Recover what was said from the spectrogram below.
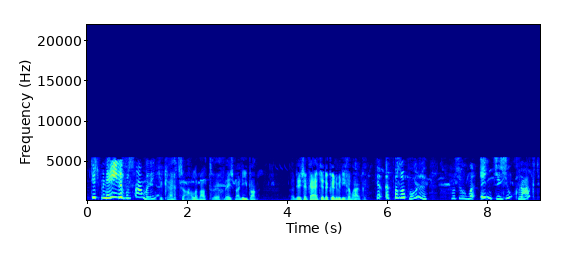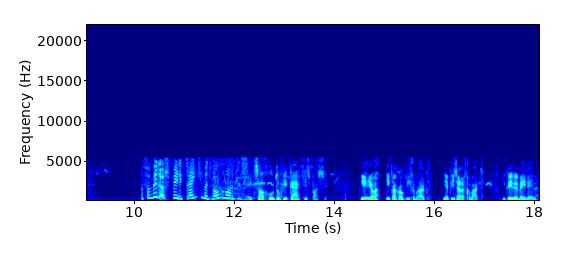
Het is mijn hele verzameling. Je krijgt ze allemaal terug, wees maar niet bang. Deze kaartje, dan kunnen we die gebruiken. Ja, eh, pas op hoor, als er ook maar eentje zoek raakt. Vanmiddag speel ik treintje met Waldemar, dus... Ik zal goed op je kaartjes passen. Hier, jongen, die kan ik ook niet gebruiken. Die heb je zelf gemaakt. Die kun je weer meenemen.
